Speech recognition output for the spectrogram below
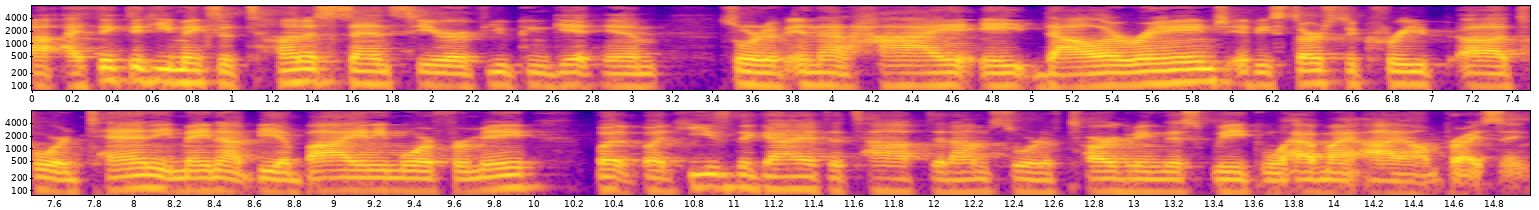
Uh, I think that he makes a ton of sense here if you can get him sort of in that high eight dollar range. If he starts to creep uh, toward ten, he may not be a buy anymore for me. But but he's the guy at the top that I'm sort of targeting this week, and will have my eye on pricing.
